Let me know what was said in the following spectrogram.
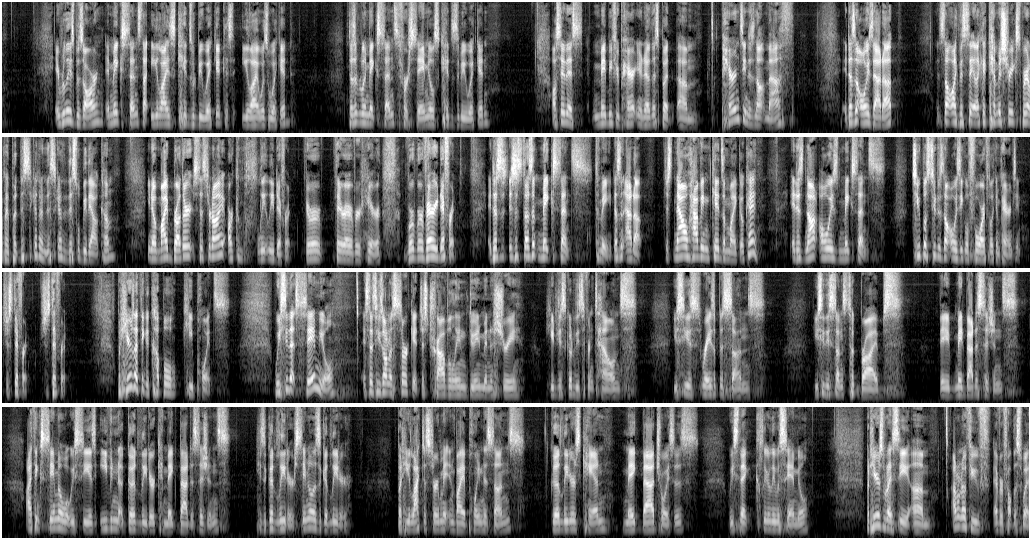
It really is bizarre. It makes sense that Eli's kids would be wicked because Eli was wicked. It Doesn't really make sense for Samuel's kids to be wicked. I'll say this maybe if you're a parent, you know this, but um, parenting is not math. It doesn't always add up. It's not like same, like a chemistry experiment. Like, put this together and this together, this will be the outcome. You know, my brother, sister, and I are completely different. If you're, if they're ever here, we're, we're very different. It, it just doesn't make sense to me. It doesn't add up. Just now having kids, I'm like, okay, it does not always make sense. Two plus two does not always equal four, I feel like in parenting. It's just different. It's just different. But here's, I think, a couple key points. We see that Samuel, it says he's on a circuit, just traveling, doing ministry. He'd just go to these different towns. You see his raise up his sons. You see these sons took bribes. They made bad decisions. I think Samuel, what we see is even a good leader can make bad decisions. He's a good leader. Samuel is a good leader. But he lacked discernment, and by appointing his sons, good leaders can make bad choices. We see that clearly with Samuel. But here's what I see. Um, I don't know if you've ever felt this way.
